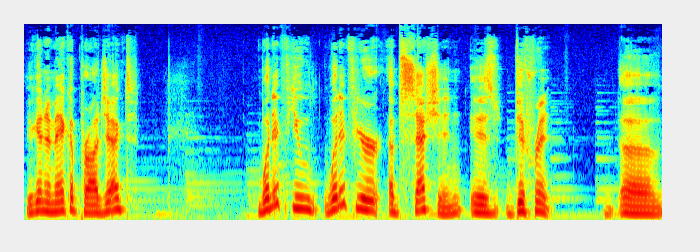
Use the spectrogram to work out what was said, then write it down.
You're going to make a project. What if you what if your obsession is different uh,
